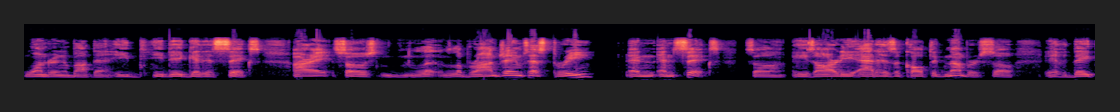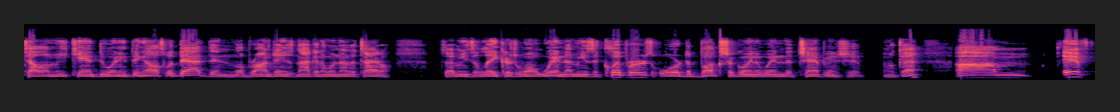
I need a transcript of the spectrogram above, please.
wondering about that. He he did get his six. All right, so Le- LeBron James has three and and six. So he's already at his occultic numbers. So if they tell him he can't do anything else with that, then LeBron James is not going to win another title. So that means the Lakers won't win. That means the Clippers or the Bucks are going to win the championship. Okay. Um, if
